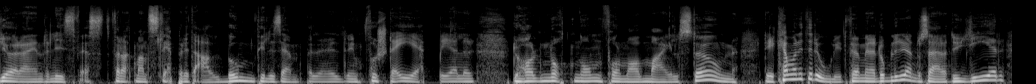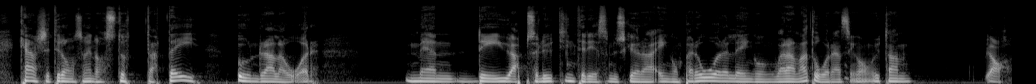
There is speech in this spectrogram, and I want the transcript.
göra en releasefest för att man släpper ett album till exempel, eller din första EP, eller du har nått någon form av milestone. Det kan vara lite roligt, för jag menar då blir det ändå så här att du ger kanske till de som ändå har stöttat dig under alla år. Men det är ju absolut inte det som du ska göra en gång per år eller en gång varannat år ens en gång, utan ja,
